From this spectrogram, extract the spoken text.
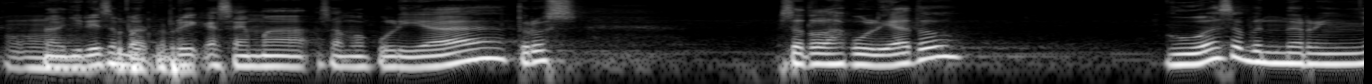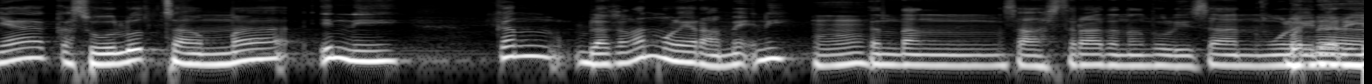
nah jadi sempat break SMA sama kuliah. Terus setelah kuliah tuh gue sebenarnya kesulut sama ini kan belakangan mulai rame nih Hmm. tentang sastra tentang tulisan mulai Bener. dari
